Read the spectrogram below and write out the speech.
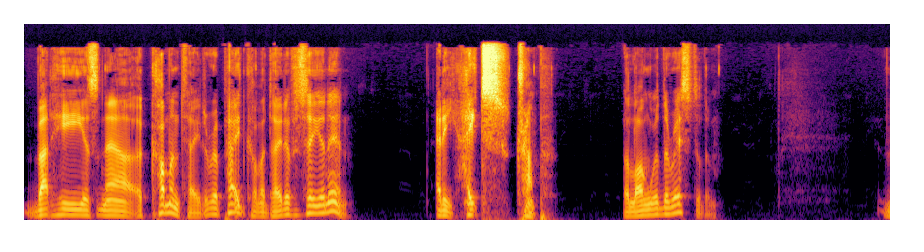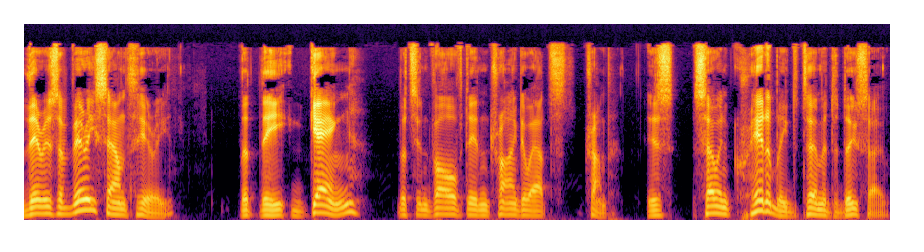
But he is now a commentator, a paid commentator for CNN. And he hates Trump, along with the rest of them. There is a very sound theory that the gang that's involved in trying to out Trump is so incredibly determined to do so,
